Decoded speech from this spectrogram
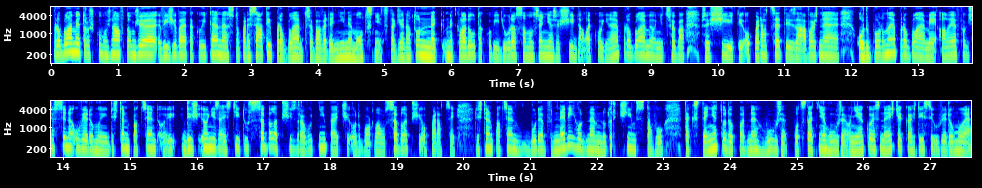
problém je trošku možná v tom, že výživa je takový ten 150. problém třeba vedení nemocnic, takže na to ne, nekladou takový důraz, samozřejmě řeší daleko jiné problémy, oni třeba řeší ty operace, ty závažné odborné problémy, ale je fakt, že si neuvědomují, když ten pacient, když i oni zajistí tu sebelepší zdravotní péči odbornou, sebelepší operaci, když ten pacient bude v nevýhodném nutričním stavu, tak stejně stejně to dopadne hůře, podstatně hůře. Oni jako ne ještě každý si uvědomuje,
